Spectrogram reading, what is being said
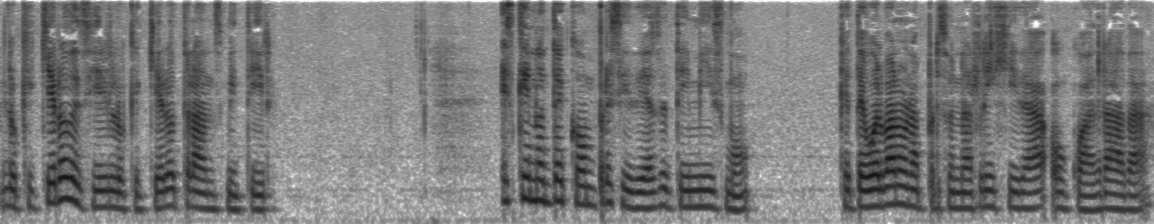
lo que quiero decir, lo que quiero transmitir es que no te compres ideas de ti mismo que te vuelvan una persona rígida o cuadrada,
